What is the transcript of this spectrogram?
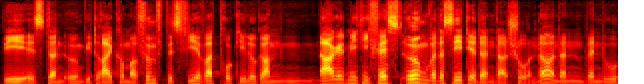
B ist dann irgendwie 3,5 bis 4 Watt pro Kilogramm. Nagelt mich nicht fest, irgendwas, das seht ihr dann da schon. Ne? Und dann, wenn du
